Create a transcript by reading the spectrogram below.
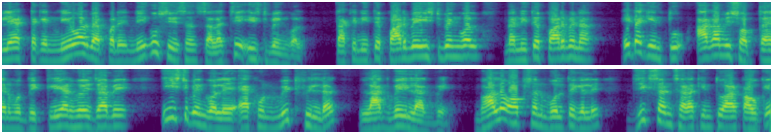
প্লেয়ারটাকে নেওয়ার ব্যাপারে নেগোসিয়েশন চালাচ্ছে ইস্ট বেঙ্গল তাকে নিতে পারবে ইস্ট বেঙ্গল না নিতে পারবে না, এটা কিন্তু আগামী সপ্তাহের মধ্যে ক্লিয়ার হয়ে যাবে। ইস্ট বেঙ্গলে এখন মিডফিল্ডার লাগবেই লাগবে। ভালো অপশন বলতে গেলে জিকসান ছাড়া কিন্তু আর কাউকে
